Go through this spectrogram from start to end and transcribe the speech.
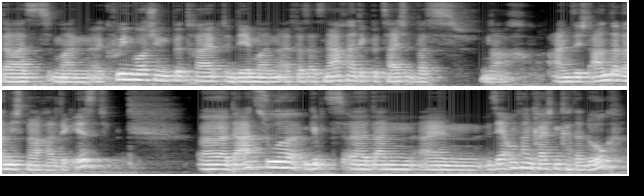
dass man äh, Greenwashing betreibt, indem man etwas als nachhaltig bezeichnet, was nach Ansicht anderer nicht nachhaltig ist. Äh, dazu gibt es äh, dann einen sehr umfangreichen Katalog,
